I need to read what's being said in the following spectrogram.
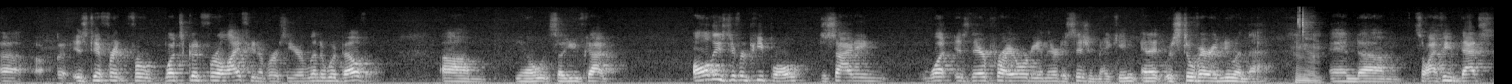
uh, is different for what's good for a Life University or Lindenwood Belleville. Um, you know, so you've got all these different people deciding what is their priority in their decision making, and it was still very new in that. Yeah. And um, so I think that's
